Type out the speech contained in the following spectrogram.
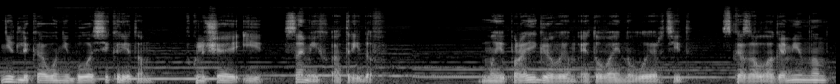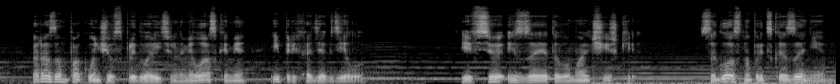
ни для кого не была секретом, включая и самих Атридов. «Мы проигрываем эту войну, Лаэртит», — сказал Агамемнон, разом покончив с предварительными ласками и приходя к делу. «И все из-за этого мальчишки. Согласно предсказаниям,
